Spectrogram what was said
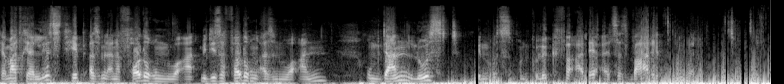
Der Materialist hebt also mit einer Forderung nur an, mit dieser Forderung also nur an, um dann Lust, Genuss und Glück für alle als das wahre Ziel der Revolution zu.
